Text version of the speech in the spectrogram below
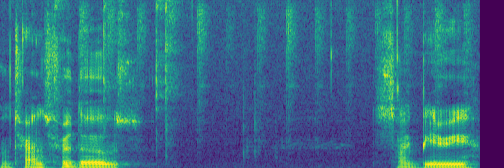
I'll transfer those to Siberia.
